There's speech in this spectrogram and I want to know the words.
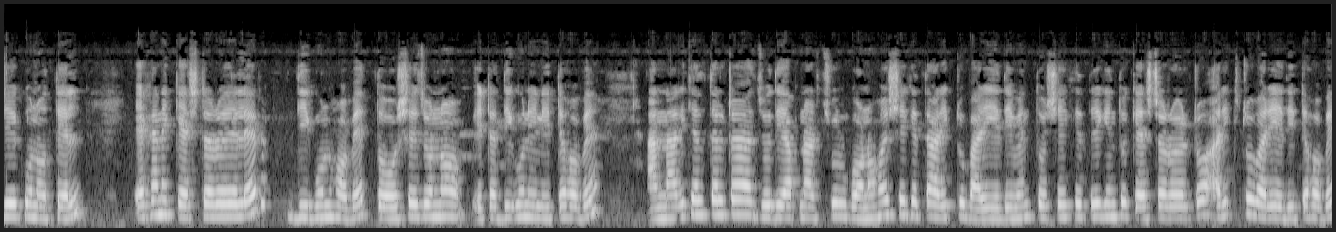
যে কোনো তেল এখানে ক্যাস্টার অয়েলের দ্বিগুণ হবে, তো সেজন্য এটা দ্বিগুণই নিতে হবে। আর নারিকেল তেলটা যদি আপনার চুল ঘন হয়, সেক্ষেত্রে আরেকটু বাড়িয়ে দেবেন। তো সেক্ষেত্রে কিন্তু ক্যাস্টার অয়েলটাও আরেকটু বাড়িয়ে দিতে হবে।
